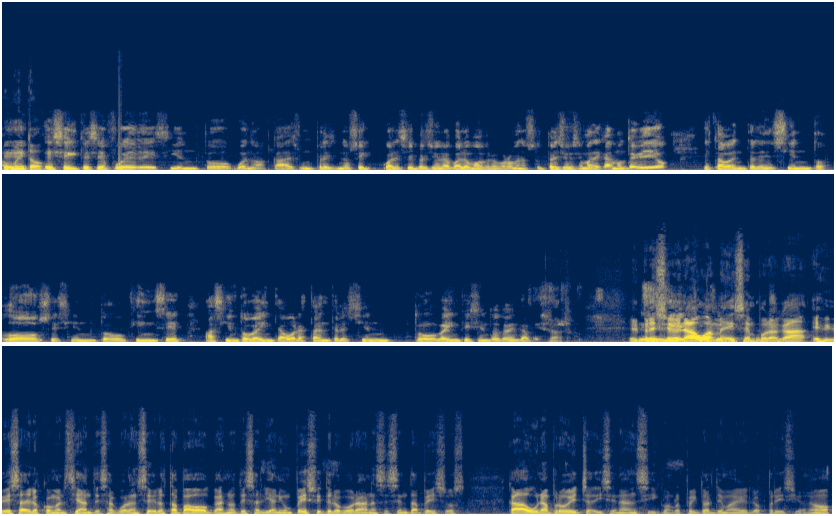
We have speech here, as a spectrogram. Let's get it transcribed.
aumentó. es el que se fue de ciento, bueno, acá es un precio, no sé cuál es el precio de la paloma, pero por lo menos el precio que se maneja en Montevideo estaba entre 112, 115 a 120, ahora está entre 120 y 130 pesos. Claro. El precio Eh, del agua, 15 me dicen por acá, es viveza de los comerciantes. Acuérdense de los tapabocas, no te salía ni un peso y te lo cobraban a 60 pesos. Cada uno aprovecha, dice Nancy, con respecto al tema de los precios, ¿no?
